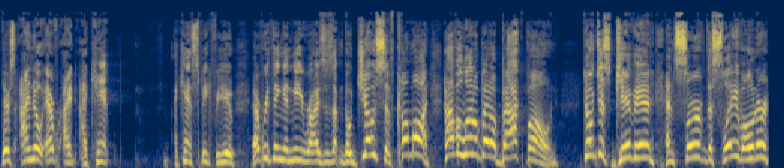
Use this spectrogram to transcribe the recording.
there's, I know every, I, I can't, I can't speak for you. Everything in me rises up and go, Joseph, come on, have a little bit of backbone. Don't just give in and serve the slave owner.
